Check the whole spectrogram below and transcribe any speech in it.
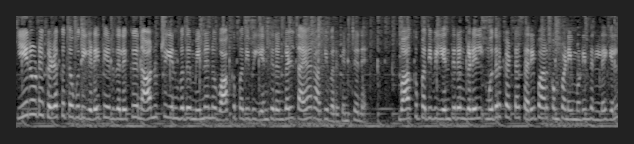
ஈரோடு கிழக்கு தொகுதி இடைத்தேர்தலுக்கு நானூற்று எண்பது மின்னணு வாக்குப்பதிவு இயந்திரங்கள் தயாராகி வருகின்றன. வாக்குப்பதிவு இயந்திரங்களில் முதற்கட்ட சரிபார்க்கும் பணி முடிந்த நிலையில்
